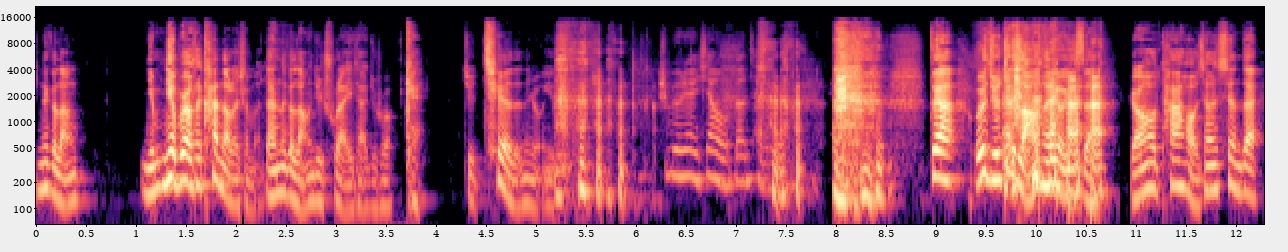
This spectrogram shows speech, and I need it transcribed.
就那个狼，你你也不知道他看到了什么，但是那个狼就出来一下就说 “k”，就切的那种意思。是不是有点像我刚才的？对啊，我就觉得这个狼很有意思。然后他好像现在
